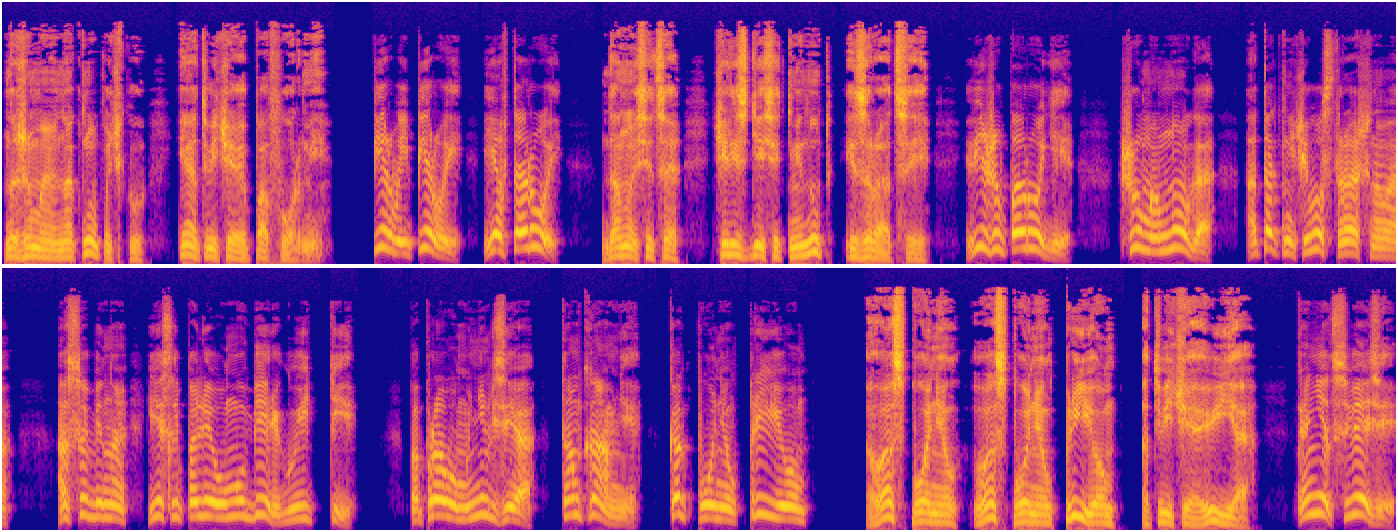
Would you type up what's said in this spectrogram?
Нажимаю на кнопочку и отвечаю по форме. Первый, первый, я второй, доносится через десять минут из рации. Вижу пороги. Шума много, а так ничего страшного. Особенно, если по левому берегу идти. По правому нельзя, там камни. Как понял, прием. «Вас понял, вас понял, прием», — отвечаю я. «Конец связи»,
